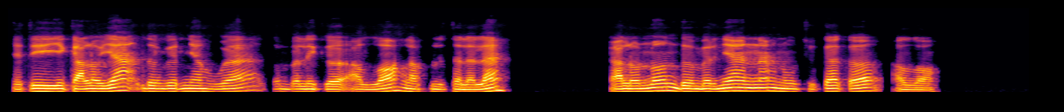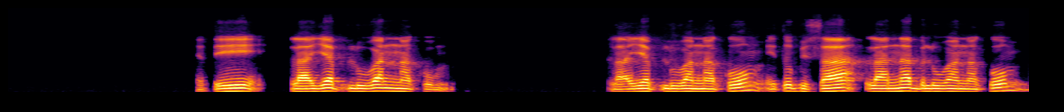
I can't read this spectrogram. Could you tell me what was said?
Jadi kalau ya domirnya huwa kembali ke Allah lafzul jalalah Kalau nun domirnya nahnu juga ke Allah. Jadi layab nakum. Layab nakum itu bisa lana beluwanakum.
